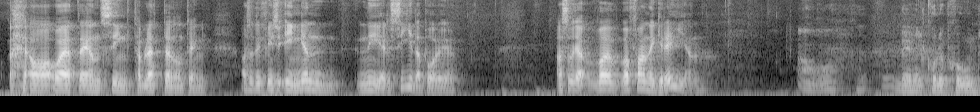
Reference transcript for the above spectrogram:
ja, och äta en zinktablett eller någonting. Alltså det finns ju ingen nersida på det ju. Alltså ja, vad, vad fan är grejen? Ja. Det är väl korruption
